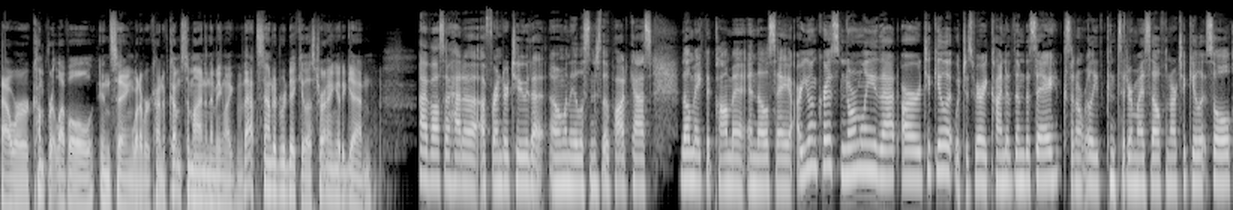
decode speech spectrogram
our comfort level in saying whatever kind of comes to mind and then being like, that sounded ridiculous, trying it again I've also had a, a friend or two that uh, when they listen to the podcast, they'll make the comment and they'll say, Are you and Chris normally that articulate? Which is very kind of them to say because I don't really consider myself an articulate soul.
